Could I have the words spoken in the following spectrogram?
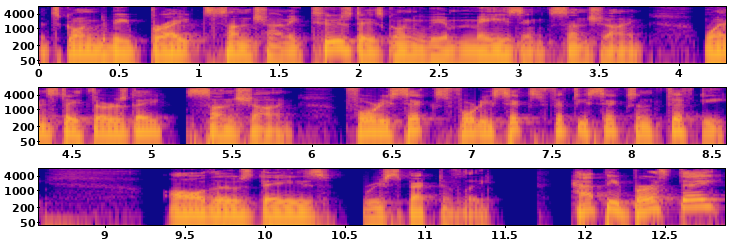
it's going to be bright, sunshiny. Tuesday is going to be amazing sunshine. Wednesday, Thursday, sunshine. 46, 46, 56, and 50. All those days, respectively. Happy birthday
